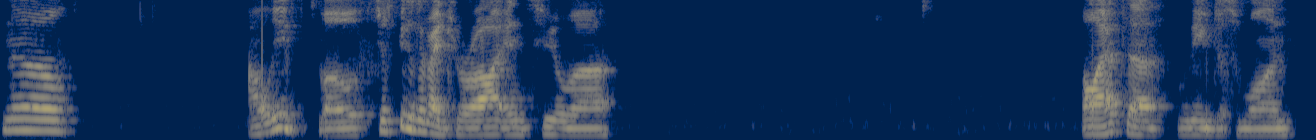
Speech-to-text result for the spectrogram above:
No. I'll leave both, just because if I draw into, uh... Oh, I have to leave just one.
